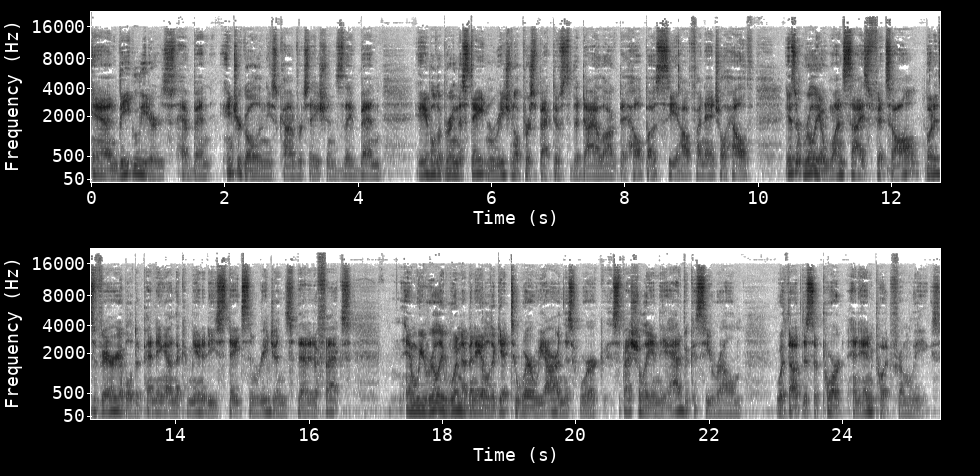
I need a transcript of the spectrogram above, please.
And league leaders have been integral in these conversations. They've been able to bring the state and regional perspectives to the dialogue to help us see how financial health isn't really a one size fits all, but it's variable depending on the communities, states, and regions that it affects. And we really wouldn't have been able to get to where we are in this work, especially in the advocacy realm, without the support and input from leagues.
